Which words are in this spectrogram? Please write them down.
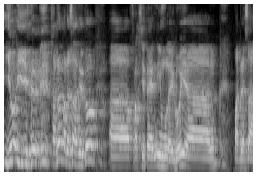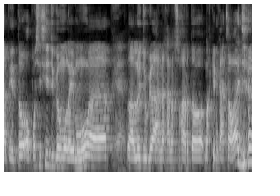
Yo iya, karena pada saat itu uh, fraksi TNI mulai goyang, pada saat itu oposisi juga mulai menguat, Iya. lalu juga anak-anak Soeharto makin kacau aja,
